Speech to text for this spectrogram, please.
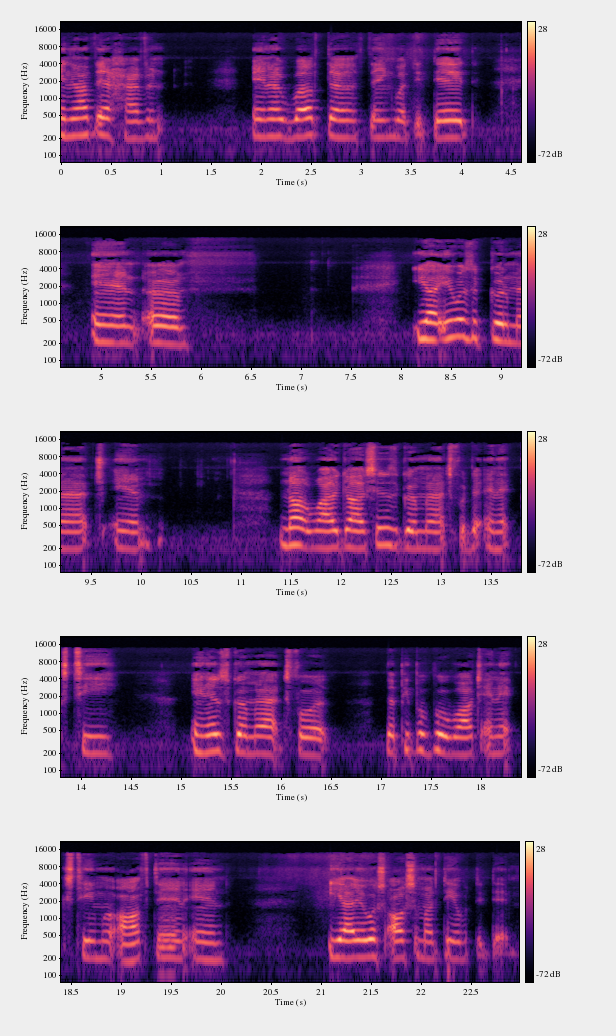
and now they're having, and I love the thing what they did, and um, yeah, it was a good match, and not why guys, it is a good match for the NXT, and it's a good match for the people who watch NXT more often. And yeah, it was awesome idea what they did.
